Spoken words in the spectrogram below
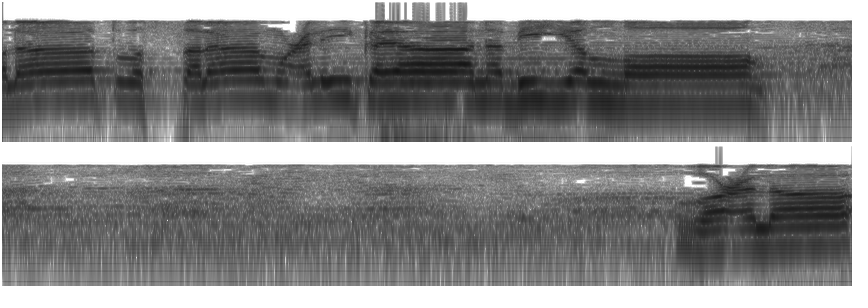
الصلاة والسلام عليك يا نبي الله. وعلى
